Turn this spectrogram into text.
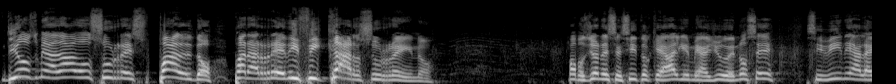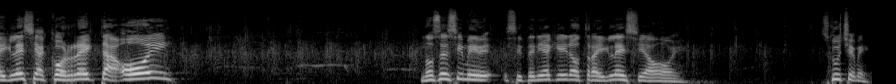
Dios me ha dado su respaldo para reedificar su reino. Vamos, yo necesito que alguien me ayude. No sé si vine a la iglesia correcta hoy. No sé si, tenía que ir a otra iglesia hoy. Escúcheme,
